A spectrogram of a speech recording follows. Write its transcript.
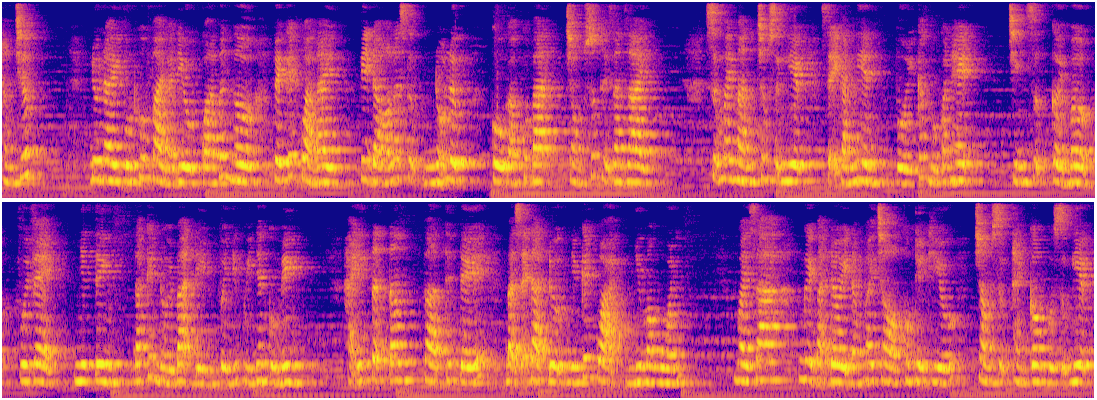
thăng chức. Điều này vốn không phải là điều quá bất ngờ về kết quả này vì đó là sự nỗ lực, cố gắng của bạn trong suốt thời gian dài. Sự may mắn trong sự nghiệp sẽ gắn liền với các mối quan hệ. Chính sự cởi mở, vui vẻ, nhiệt tình đã kết nối bạn đến với những quý nhân của mình. Hãy tận tâm và thực tế, bạn sẽ đạt được những kết quả như mong muốn. Ngoài ra, người bạn đời đóng vai trò không thể thiếu trong sự thành công của sự nghiệp.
